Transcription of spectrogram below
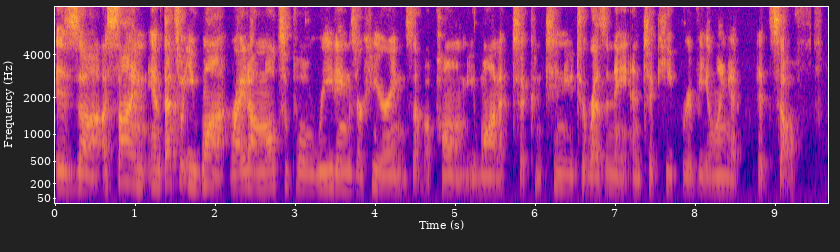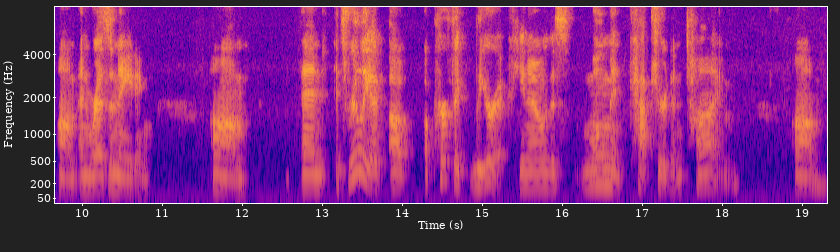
is uh, a sign and that's what you want right? On multiple readings or hearings of a poem you want it to continue to resonate and to keep revealing it itself um, and resonating. Um, and it's really a, a, a, perfect lyric you know this moment captured in time. Um,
